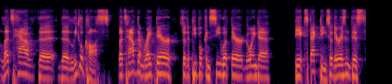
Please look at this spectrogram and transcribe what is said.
let's have the the legal costs, let's have them right there so that people can see what they're going to be expecting. So there isn't this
